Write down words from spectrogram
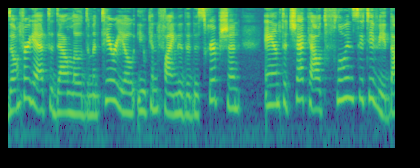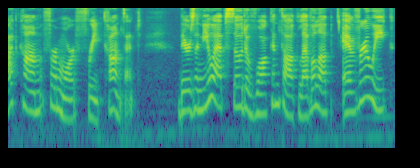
Don't forget to download the material you can find in the description and to check out fluencytv.com for more free content. There's a new episode of Walk and Talk Level Up every week,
